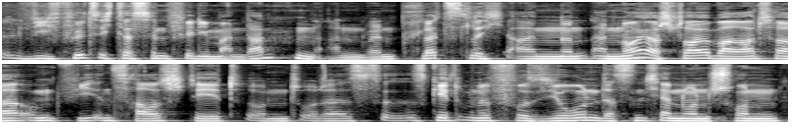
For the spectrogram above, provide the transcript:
Wie fühlt sich das denn für die Mandanten an, wenn plötzlich ein, ein neuer Steuerberater irgendwie ins Haus steht und oder es, es geht um eine Fusion, das sind ja nun schon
